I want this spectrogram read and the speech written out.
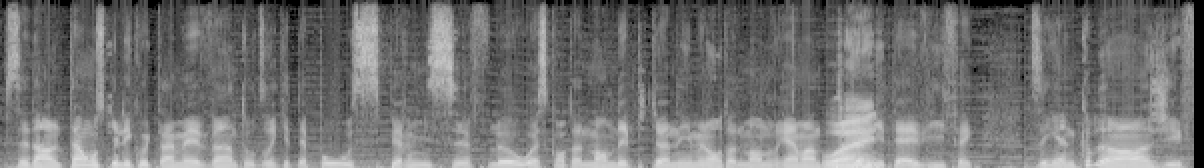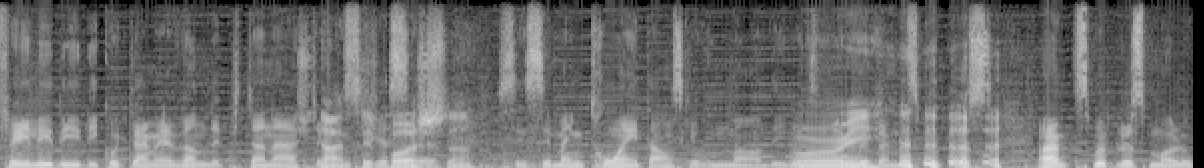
c'est dans le temps où ce que les quick time events, on dirait qu'ils étaient pas aussi permissifs, là, où est-ce qu'on te demande de pitonner, mais là, on te demande vraiment de Ouais. pitonner ta vie. Fait que, tu sais, il y a une couple de moments où j'ai failé des, des quick time events de pitonnage. Ah, c'est poche, euh, ça. c'est même trop intense que vous demandez. là. Ça Oui. être un petit peu plus, un petit peu plus mollo.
